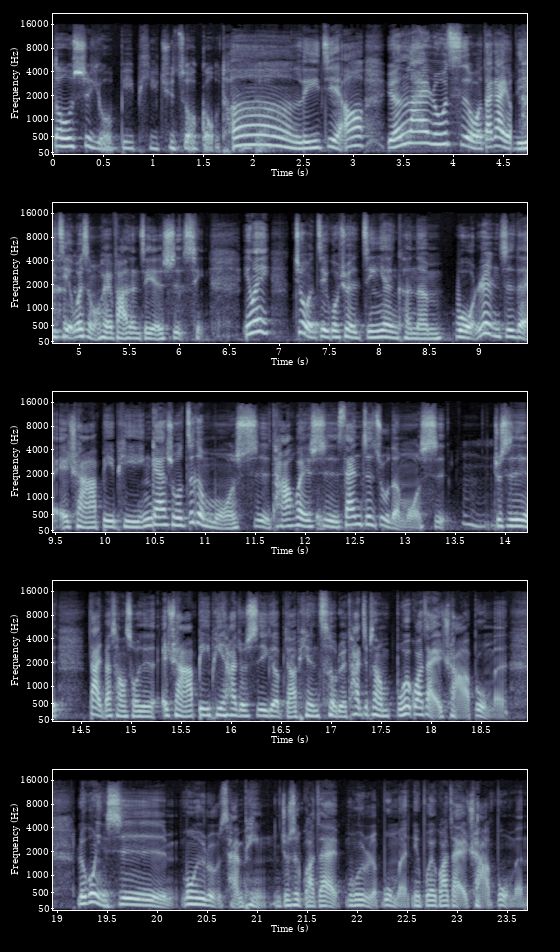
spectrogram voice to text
都是由 BP 去做沟通的。嗯，理解哦，原来如此，我大概有理解为什么会发生这些事情。因为就我自己过去的经验，可能我认知的 HRBP 应该说这个模式，它会是三支柱的模式。嗯，就是大家比较常说的 HRBP，它就是一个比较偏策略，它基本上不会挂在 HR 部门。如果你是沐浴乳产品，你就是挂在沐浴乳的部门，你不会挂在 HR 部门。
